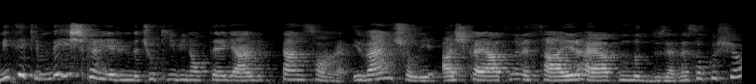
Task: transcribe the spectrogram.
Nitekim de iş kariyerinde çok iyi bir noktaya geldikten sonra eventually aşk hayatını ve sair hayatını da düzene sokuşuyor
